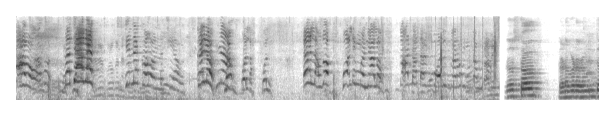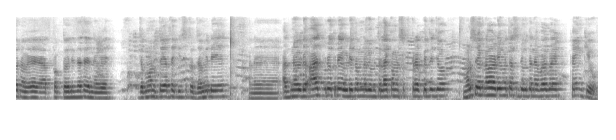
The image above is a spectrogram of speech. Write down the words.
આવો નથી આવે કેને કહો નથી આવે કઈ લો લાવ બોલા બોલ એ લાવ દો બોલિંગ મને આલો કાના ટાઈમ બોલિંગ કરો મોટા મોટા દોસ્તો ઘણો બડો રમી લીધો ને હવે હાથ પગ ધોઈ લીધા છે ને હવે જમવાનું તૈયાર થઈ ગયું છે તો જમી લઈએ. અને આજનો વીડિયો આ જ પૂરો કરીએ. વીડિયો તમને ગમે તો લાઈક કમેન્ટ સબસ્ક્રાઈબ કરી દેજો. મળશું એક નવા વિડીયોમાં. ત્યાં સુધી બધાને બાય બાય થેન્ક યુ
